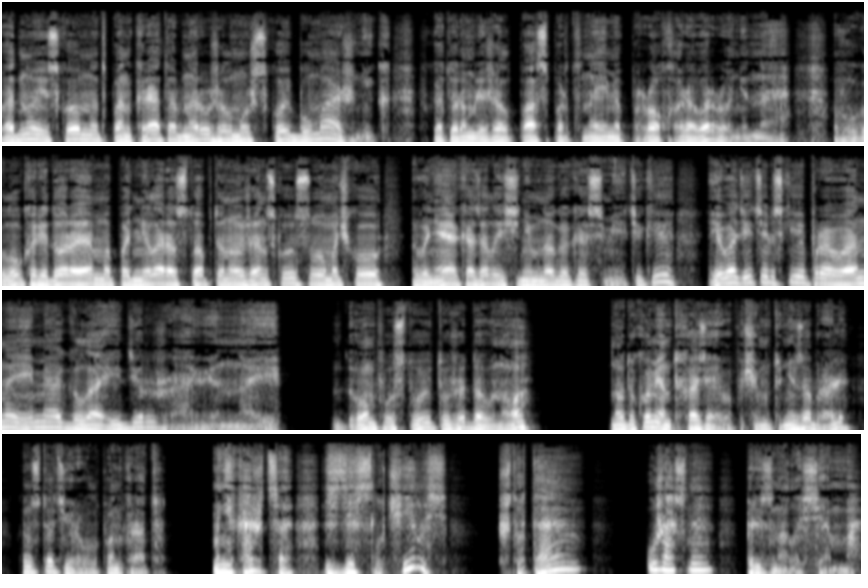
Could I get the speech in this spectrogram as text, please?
В одной из комнат Панкрат обнаружил мужской бумажник, в котором лежал паспорт на имя Прохора Воронина. В углу коридора Эмма подняла растоптанную женскую сумочку. В ней оказалось немного косметики и водительские права на имя Аглаи Державиной. Дом пустует уже давно, но документы хозяева почему-то не забрали, констатировал Панкрат. Мне кажется, здесь случилось что-то ужасное, призналась Эмма.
